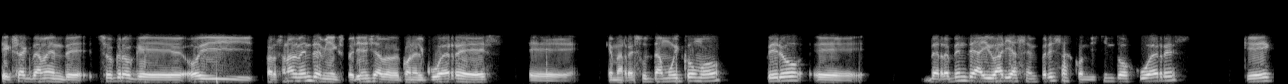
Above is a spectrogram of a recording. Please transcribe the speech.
Exactamente. Yo creo que hoy, personalmente, mi experiencia con el QR es eh, que me resulta muy cómodo, pero eh, de repente hay varias empresas con distintos QRs que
